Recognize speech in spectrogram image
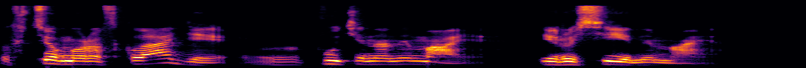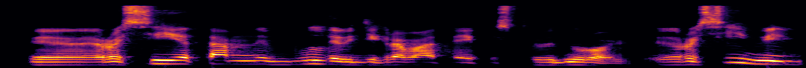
в цьому розкладі е, Путіна немає і Росії немає. Е, Росія там не буде відігравати якусь провідну роль. Росії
